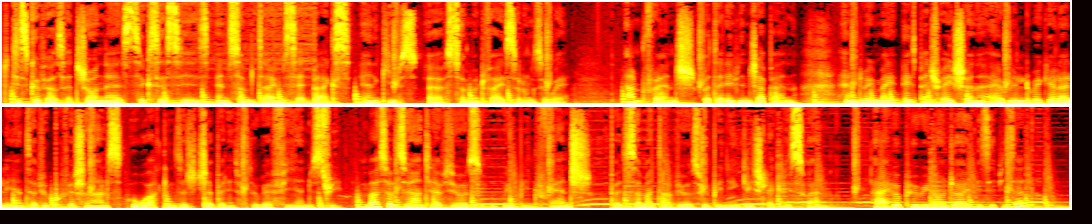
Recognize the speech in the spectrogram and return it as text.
to discover their journeys, successes and sometimes setbacks and gives us some advice along the way. I'm French, but I live in Japan, and during my expatriation, I will regularly interview professionals who work in the Japanese photography industry. Most of the interviews will be in French, but some interviews will be in English like this one. I hope you will enjoy this episode.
